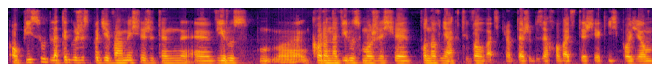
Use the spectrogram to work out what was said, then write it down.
opisu, dlatego że spodziewamy się, że ten e, wirus, e, koronawirus może się ponownie aktywować, prawda, żeby zachować też jakiś poziom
